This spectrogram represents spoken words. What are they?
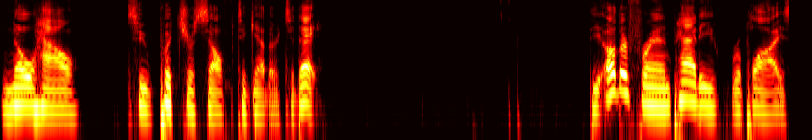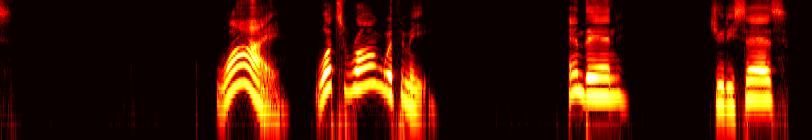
know how to put yourself together today? The other friend, Patty, replies, Why? What's wrong with me? And then Judy says,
